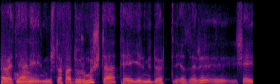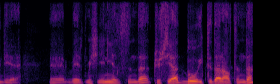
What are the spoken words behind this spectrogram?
Evet Ama... yani Mustafa Durmuş da T24 yazarı e, şey diye e, belirtmiş yeni yazısında TÜSİAD bu iktidar altında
